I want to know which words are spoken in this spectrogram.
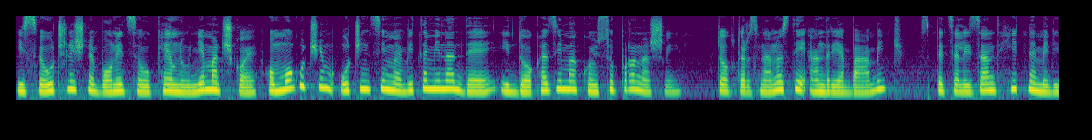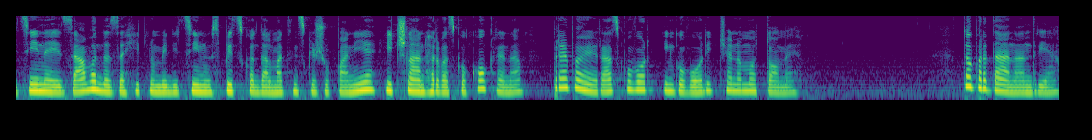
iz Sveučilišne bolnice u Kelnu u Njemačkoj o mogućim učincima vitamina D i dokazima koji su pronašli. Doktor znanosti Andrija Babić, specijalizant hitne medicine iz Zavoda za hitnu medicinu Splitsko-Dalmatinske županije i član Hrvatskog okrena, prebao je razgovor i govorit će nam o tome. Dobar dan, Andrija.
